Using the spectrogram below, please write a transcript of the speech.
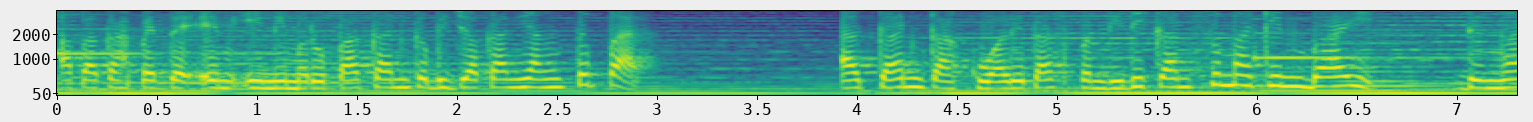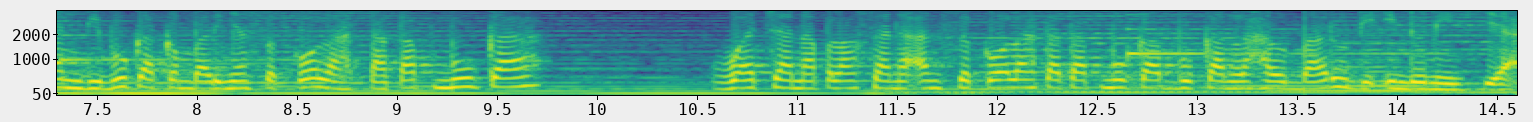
apakah PTM ini merupakan kebijakan yang tepat? Akankah kualitas pendidikan semakin baik dengan dibuka kembalinya sekolah tatap muka? Wacana pelaksanaan sekolah tatap muka bukanlah hal baru di Indonesia.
